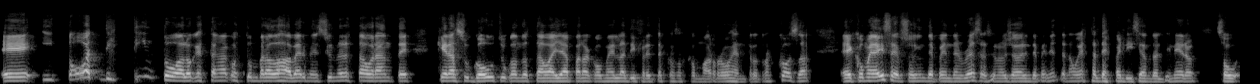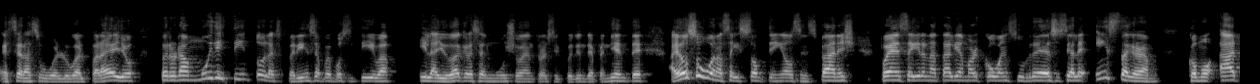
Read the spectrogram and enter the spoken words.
eh, y todo es distinto a lo que están acostumbrados a ver. Mencioné un restaurante que era su go-to cuando estaba allá para comer las diferentes cosas como arroz, entre otras cosas. Eh, como ella dice, soy independent wrestler, soy un luchador independiente, no voy a estar desperdiciando el dinero, so ese era su buen lugar para ello, pero era muy distinto, la experiencia fue positiva, y la ayudó a crecer mucho dentro del circuito independiente. I also want to say something else in Spanish. Pueden seguir a Natalia Markova en sus redes sociales, Instagram como at,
